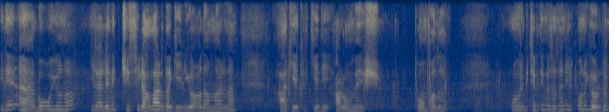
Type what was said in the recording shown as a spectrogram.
Bir de e, bu oyunu ilerledikçe silahlar da geliyor adamlardan. AK-47, R15, pompalı. Oyunu bitirdiğimde zaten ilk onu gördüm.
